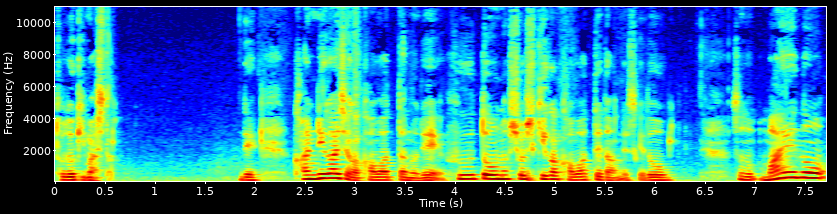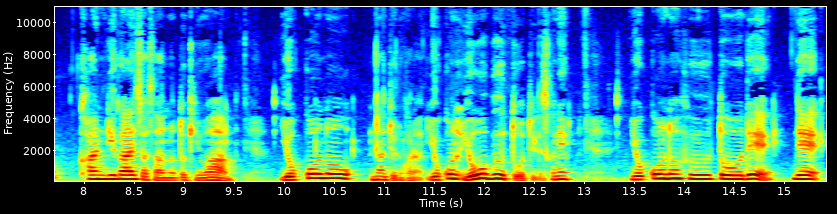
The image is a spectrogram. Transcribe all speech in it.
届きました。で管理会社が変わったので封筒の書式が変わってたんですけどその前の管理会社さんの時は横の何ていうのかな横の用封筒っていうんですかね。横の封筒でで、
